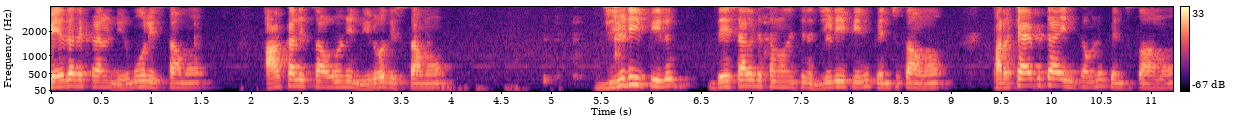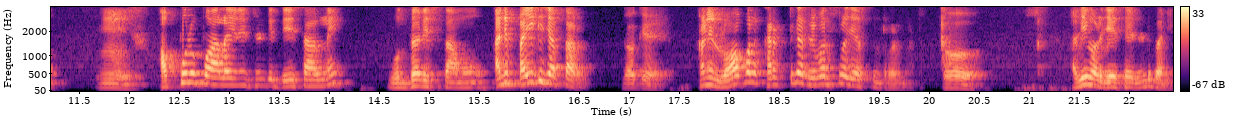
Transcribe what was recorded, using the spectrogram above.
పేదరికాన్ని నిర్మూలిస్తాము. ఆకలి చావులని నిరోధిస్తాము. జీడిపిలు దేశాలకు సంబంధించిన జీడిపిని పెంచుతాము. పర్ క్యాపిటా ఇన్కమ్ని పెంచుతాము. అప్పులు పాలైనటువంటి దేశాలని ఉద్ధరిస్తాము అని పైకి చెప్తారు. ఓకే. కానీ లోపల కరెక్ట్గా రివర్స్లో చేస్తుంటారు అన్నమాట ఓ. అది వాళ్ళు చేసేటువంటి పని.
